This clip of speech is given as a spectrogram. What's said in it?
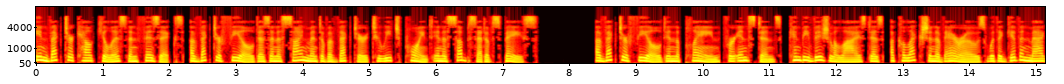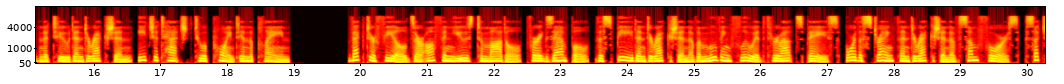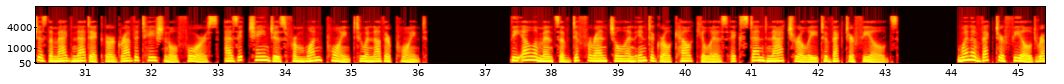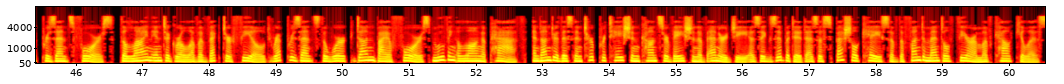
In vector calculus and physics, a vector field is an assignment of a vector to each point in a subset of space. A vector field in the plane for instance, can be visualized as, a collection of arrows with a given magnitude and direction, each attached to a point in the plane. Vector fields are often used to model, for example, the speed and direction of a moving fluid throughout space, or the strength and direction of some force, such as the magnetic or gravitational force, as it changes from one point to another point. The elements of differential and integral calculus extend naturally to vector fields. When a vector field represents force, the line integral of a vector field represents the work done by a force moving along a path, and under this interpretation conservation of energy is exhibited as a special case of the fundamental theorem of calculus.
